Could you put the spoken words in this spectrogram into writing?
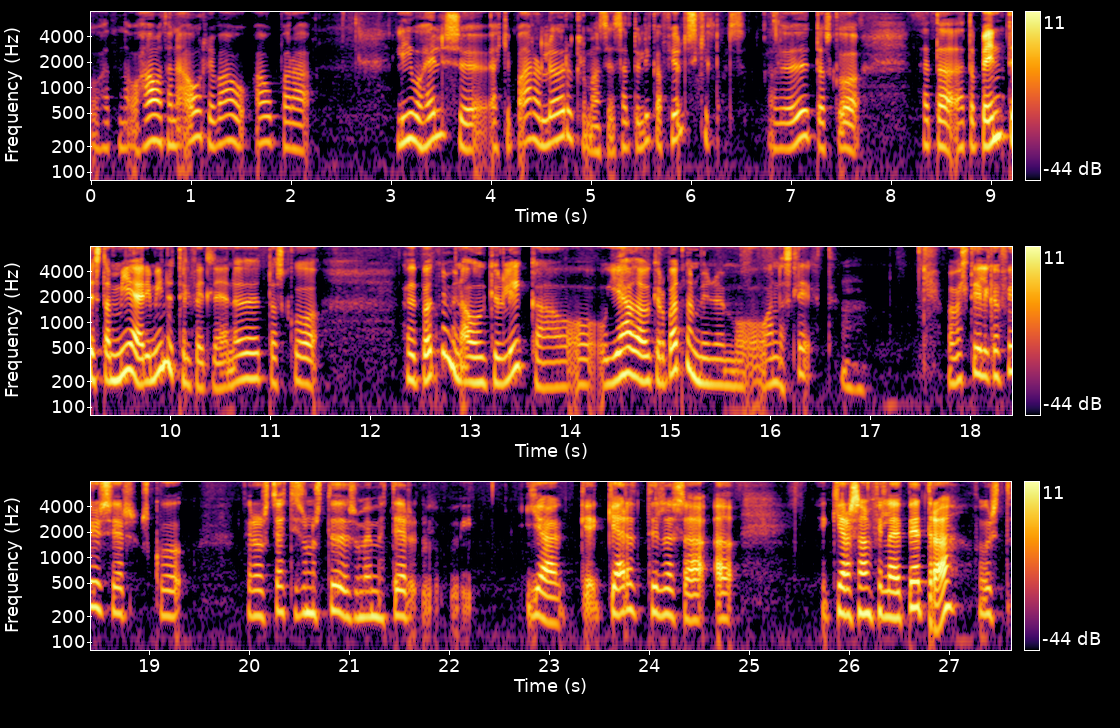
og, hérna, og hafa þannig áhrif á, á bara líf og helsu ekki bara lauruglumannsins heldur líka fjölskyldans að auðvitað sko þetta, þetta beindist að mér í mínu tilfelli en auðvitað sko höfðu börnum mín áhugjur líka og, og, og ég hafði áhugjur á börnum mínum og, og annað slikt. Mm -hmm. Maður veldi líka fyrir sér sko þegar er sett í svona stöðu sem einmitt er já, gerð til þess að gera samfélagi betra þú veist,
